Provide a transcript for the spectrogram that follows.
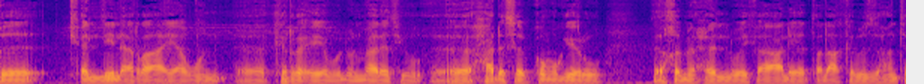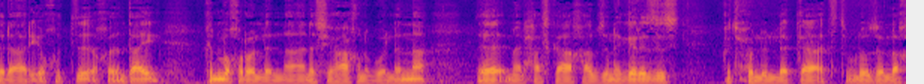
ብቀሊል ኣረኣእያ ውን ክረኤ የብሉን ማለት ዩ። ሓደ ሰብ ከምኡ ገይሩ ክምሕል ወይ ከዓ ዓለየ ጠላቅ ክብዝሕ እንተ ሪኡ እንታይ ክንመኽሮ ኣለና ነሲሓ ክንቦ ኣለና መልሓስካ ካብዚ ነገር እዝስ ክትሕሉ ኣለካ እቲ ትብሎ ዘለኻ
